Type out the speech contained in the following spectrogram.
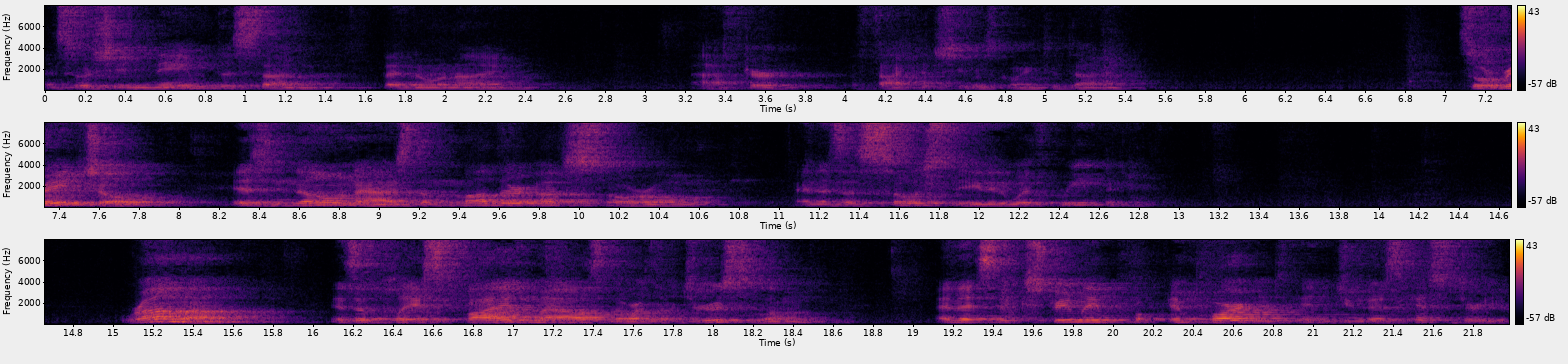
And so she named the son Benoni after the fact that she was going to die. So Rachel is known as the mother of sorrow and is associated with weeping. Ramah is a place five miles north of Jerusalem, and it's extremely important in Judah's history.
